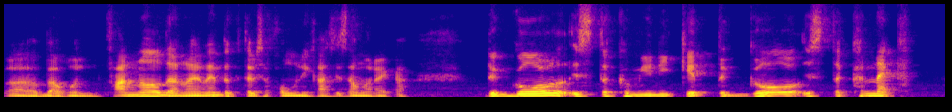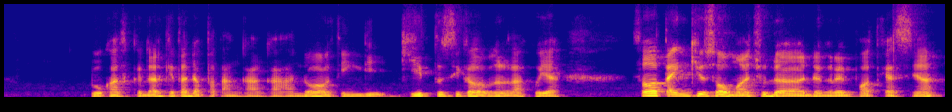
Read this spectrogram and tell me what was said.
eee, bangun funnel dan lain-lain untuk kita bisa komunikasi sama mereka. The goal is to communicate, the goal is to connect. Bukan sekedar kita dapat angka-angkaan doang tinggi, gitu sih kalau menurut aku ya. So, thank you so much udah dengerin podcast-nya.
